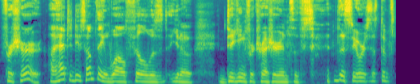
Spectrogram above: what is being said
For sure. I had to do something while Phil was, you know, digging for treasure into the sewer systems.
